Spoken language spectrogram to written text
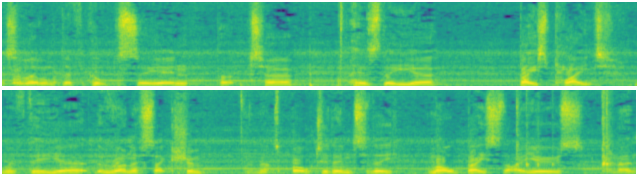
It's a little difficult to see in, but uh, here's the uh, base plate with the uh, the runner section, and that's bolted into the mould base that I use, and then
